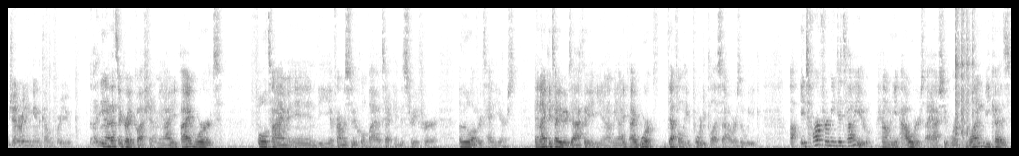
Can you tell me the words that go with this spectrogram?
generating income for you? You know, that's a great question. I mean, I, I worked full time in the pharmaceutical and biotech industry for a little over 10 years. And I can tell you exactly, you know, I mean, I, I worked definitely 40 plus hours a week. Uh, it's hard for me to tell you how many hours I actually work. One, because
